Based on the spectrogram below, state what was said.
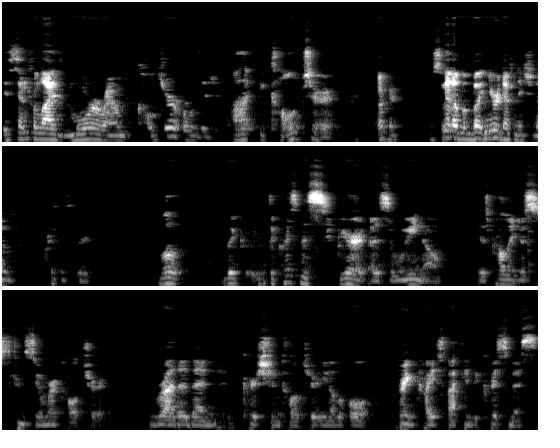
is centralized more around culture or religion? uh, culture. Okay. so- No, no, but, but in your definition of Christmas spirit. Well, the the Christmas spirit, as we know, is probably just consumer culture rather than Christian culture. You know, the whole bring Christ back into Christmas.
